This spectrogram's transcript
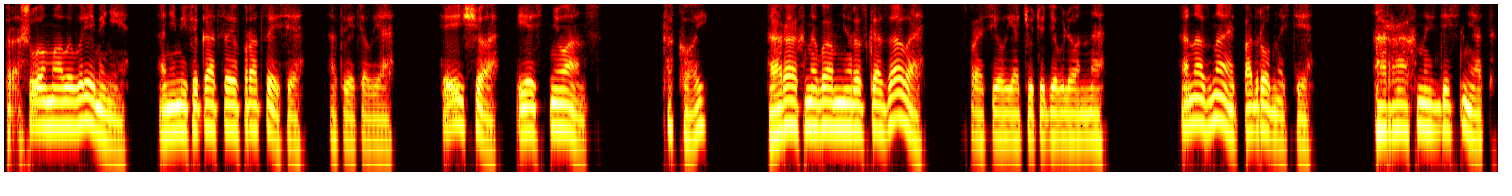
«Прошло мало времени, а мификация в процессе», ответил я. И еще есть нюанс. Какой? Арахна вам не рассказала? спросил я чуть удивленно. Она знает подробности. Арахны здесь нет.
